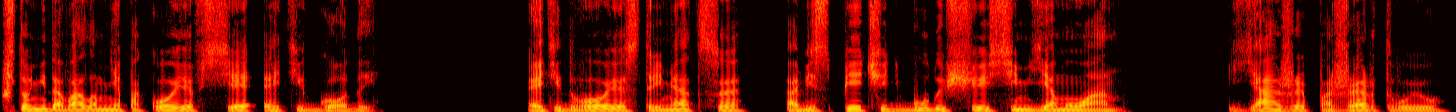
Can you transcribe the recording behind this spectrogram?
что не давало мне покоя все эти годы. Эти двое стремятся обеспечить будущее семье Муан. Я же пожертвую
